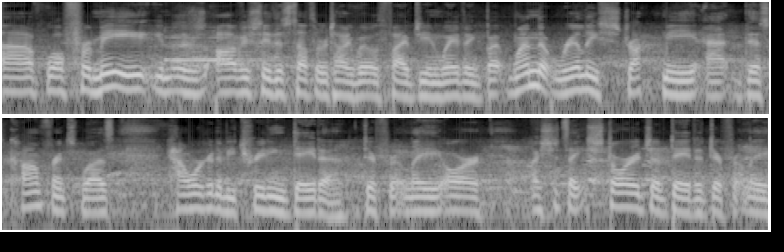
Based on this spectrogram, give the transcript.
Uh, well, for me, you know, there's obviously the stuff that we're talking about with 5G and waving, but one that really struck me at this conference was how we're going to be treating data differently, or I should say storage of data differently.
